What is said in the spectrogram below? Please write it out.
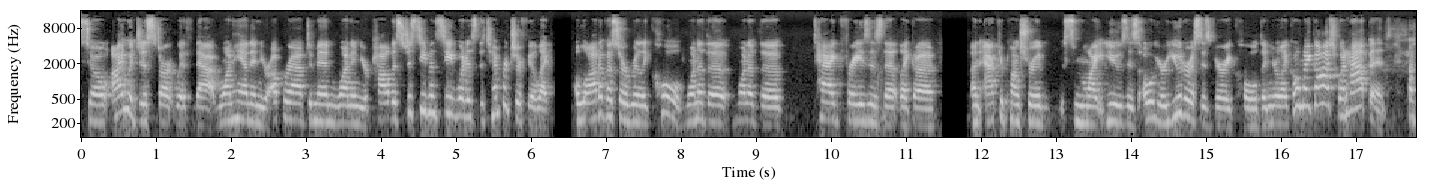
so I would just start with that one hand in your upper abdomen, one in your pelvis, just even see what does the temperature feel like. A lot of us are really cold. One of the one of the tag phrases that like a an acupuncturist might use is oh your uterus is very cold and you're like oh my gosh what happened?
